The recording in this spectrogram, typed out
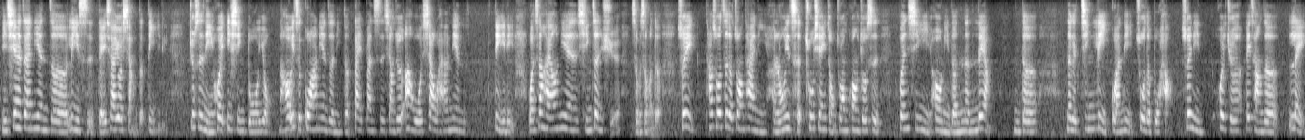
你现在在念着历史，等一下又想着地理。就是你会一心多用，然后一直挂念着你的待办事项，就是啊，我下午还要念地理，晚上还要念行政学什么什么的。所以他说这个状态你很容易出出现一种状况，就是分心以后，你的能量、你的那个精力管理做得不好，所以你会觉得非常的累，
